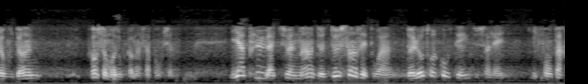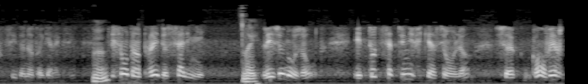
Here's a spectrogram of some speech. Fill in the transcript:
Je vous donne grosso modo comment ça fonctionne. Il y a plus actuellement de 200 étoiles de l'autre côté du Soleil qui font partie de notre galaxie, Mhm. qui sont en train de s'aligner Oui. les unes aux autres. Et toute cette unification-là se converge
